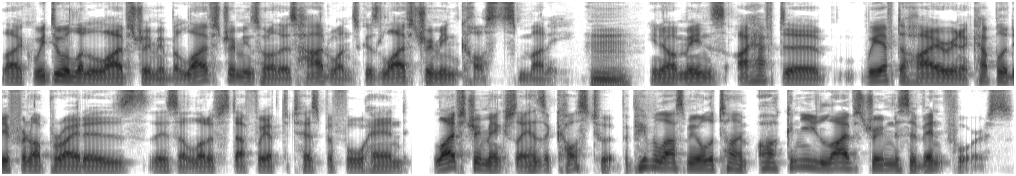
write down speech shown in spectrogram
like we do a lot of live streaming, but live streaming is one of those hard ones because live streaming costs money. Hmm. You know, it means I have to we have to hire in a couple of different operators. There's a lot of stuff we have to test beforehand. Live stream actually has a cost to it, but people ask me all the time, "Oh, can you live stream this event for us?"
